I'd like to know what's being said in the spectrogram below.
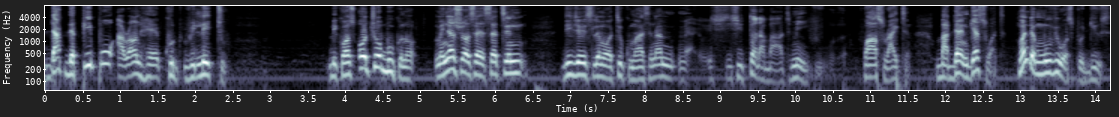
that the people around her could relate to. Because Ocho know, many sure say certain DJ Slim or Tikumasi, and she, she thought about me whilst writing. But then guess what? When the movie was produced,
